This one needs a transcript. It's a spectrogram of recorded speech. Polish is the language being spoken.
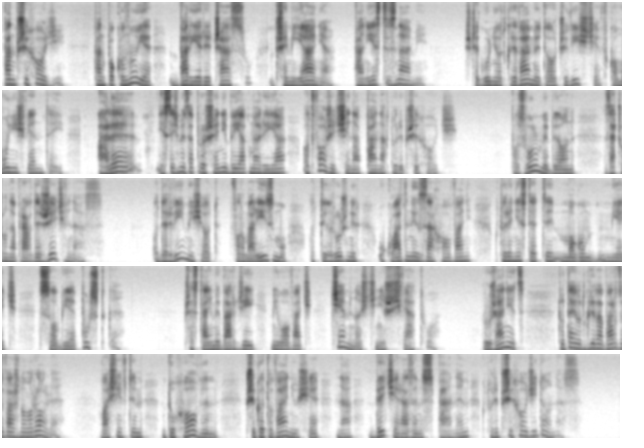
Pan przychodzi, Pan pokonuje bariery czasu, przemijania, Pan jest z nami. Szczególnie odkrywamy to oczywiście w Komunii Świętej, ale jesteśmy zaproszeni, by jak Maryja otworzyć się na Pana, który przychodzi. Pozwólmy, by On zaczął naprawdę żyć w nas. Oderwijmy się od formalizmu, od tych różnych układnych zachowań, które niestety mogą mieć w sobie pustkę. Przestańmy bardziej miłować ciemność niż światło. Różaniec tutaj odgrywa bardzo ważną rolę, właśnie w tym duchowym przygotowaniu się na bycie razem z Panem, który przychodzi do nas.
